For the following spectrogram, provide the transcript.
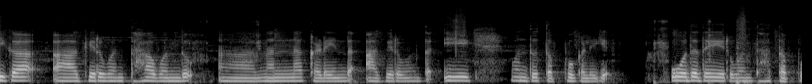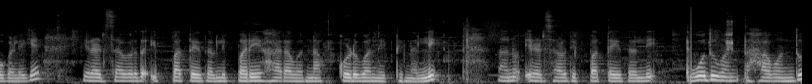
ಈಗ ಆಗಿರುವಂತಹ ಒಂದು ನನ್ನ ಕಡೆಯಿಂದ ಆಗಿರುವಂಥ ಈ ಒಂದು ತಪ್ಪುಗಳಿಗೆ, ಓದದೇ ಇರುವಂತಹ ತಪ್ಪುಗಳಿಗೆ ಎರಡು ಸಾವಿರದ ಇಪ್ಪತ್ತೈದರಲ್ಲಿ ಪರಿಹಾರವನ್ನು ಕೊಡುವ ನಿಟ್ಟಿನಲ್ಲಿ ನಾನು ಎರಡು ಸಾವಿರದ ಇಪ್ಪತ್ತೈದರಲ್ಲಿ ಓದುವಂತಹ ಒಂದು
